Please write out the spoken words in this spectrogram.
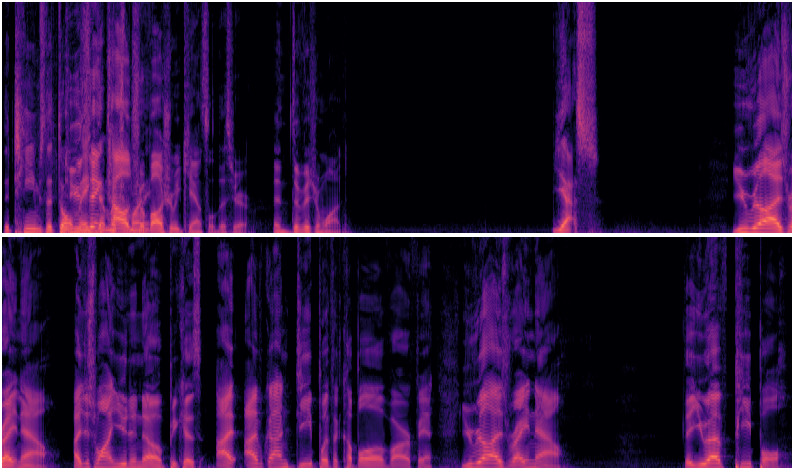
the teams that don't Do you make think that college football should be canceled this year in Division One? Yes. You realize right now. I just want you to know because I I've gone deep with a couple of our fans. You realize right now that you have people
